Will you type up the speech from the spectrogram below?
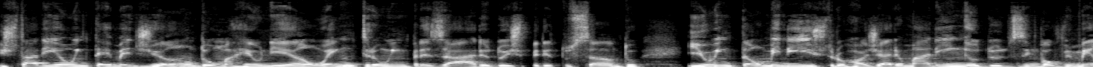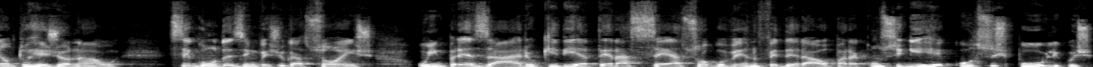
estariam intermediando uma reunião entre um empresário do Espírito Santo e o então ministro Rogério Marinho, do Desenvolvimento Regional. Segundo as investigações, o empresário queria ter acesso ao governo federal para conseguir recursos públicos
